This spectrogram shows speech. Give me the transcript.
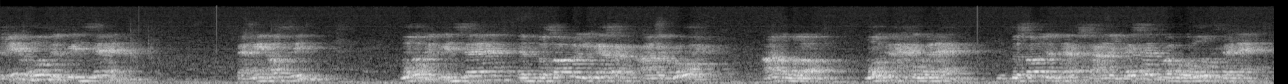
غير موت الإنسان فاهمين قصدي؟ موت الإنسان انفصال الجسد عن الروح عن الله موت الحيوانات انفصال النفس عن الجسد وهو موت فناء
